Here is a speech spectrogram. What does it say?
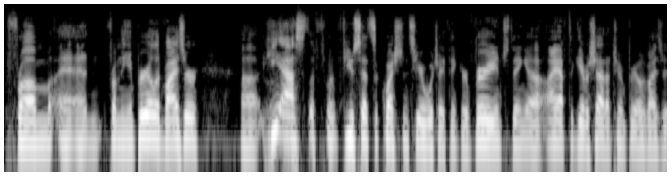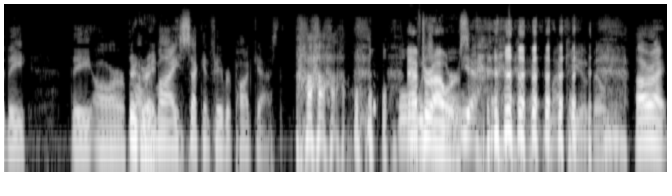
from and from the Imperial Advisor. Uh, he asked a, f- a few sets of questions here, which I think are very interesting. Uh, I have to give a shout out to Imperial Advisor. They they are They're probably great. my second favorite podcast. After which- hours. yeah. Machiavellian. All right.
